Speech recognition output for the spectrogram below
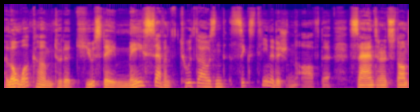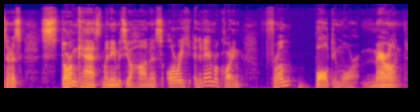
Hello, welcome to the Tuesday, May 7th, 2016 edition of the SANS Internet Storm Center's Stormcast. My name is Johannes Ulrich, and today I'm recording from Baltimore, Maryland.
